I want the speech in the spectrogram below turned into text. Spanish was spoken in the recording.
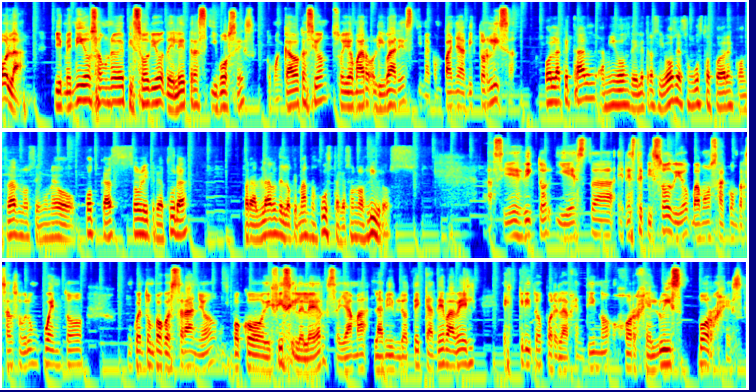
Hola, bienvenidos a un nuevo episodio de Letras y Voces. Como en cada ocasión, soy Omar Olivares y me acompaña Víctor Lisa. Hola, ¿qué tal amigos de Letras y Voces? Un gusto poder encontrarnos en un nuevo podcast sobre literatura para hablar de lo que más nos gusta, que son los libros. Así es, Víctor, y esta, en este episodio vamos a conversar sobre un cuento, un cuento un poco extraño, un poco difícil de leer, se llama La Biblioteca de Babel escrito por el argentino Jorge Luis Borges.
